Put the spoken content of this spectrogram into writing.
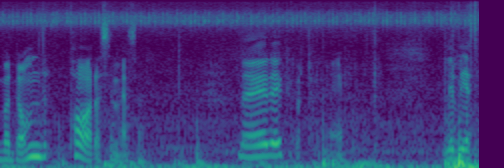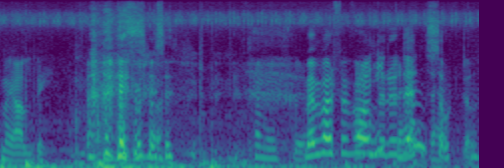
vad de parar sig med sen. Nej, det är klart. Nej. Det vet man ju aldrig. Kan man inte. Men varför valde du den sorten?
